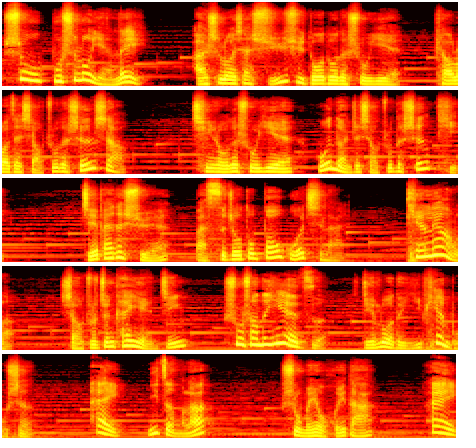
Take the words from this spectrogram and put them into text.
树不是落眼泪。而是落下许许多多的树叶，飘落在小猪的身上。轻柔的树叶温暖着小猪的身体，洁白的雪把四周都包裹起来。天亮了，小猪睁开眼睛，树上的叶子已经落得一片不剩。哎，你怎么了？树没有回答。哎，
